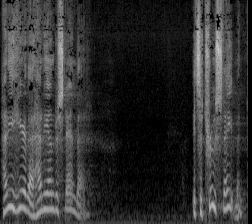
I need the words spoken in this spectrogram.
How do you hear that? How do you understand that? It's a true statement.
